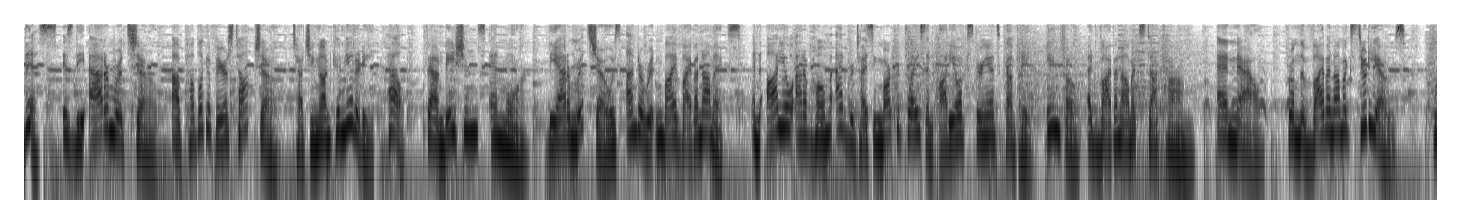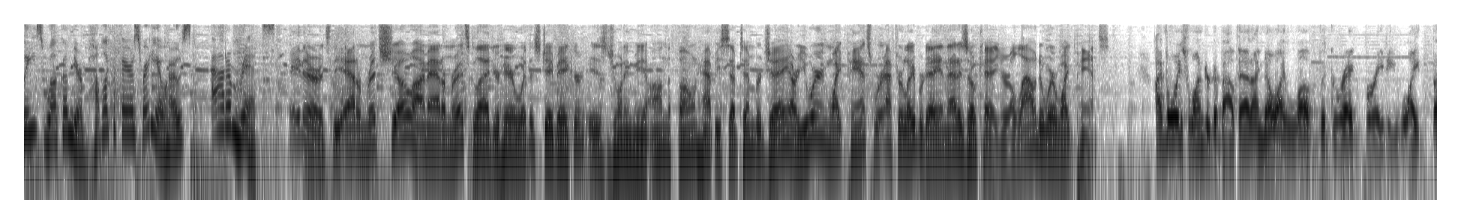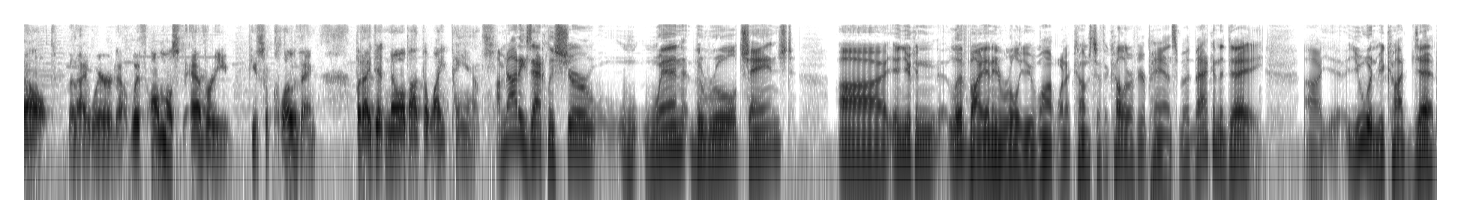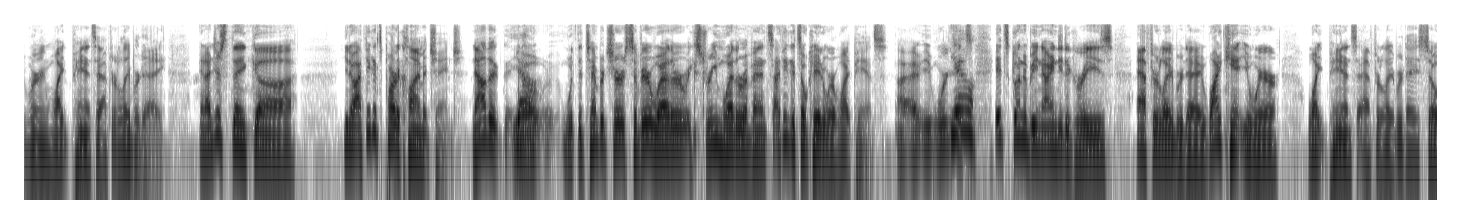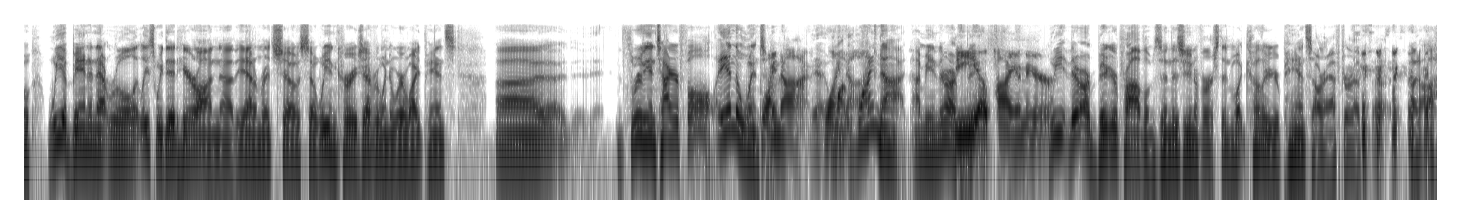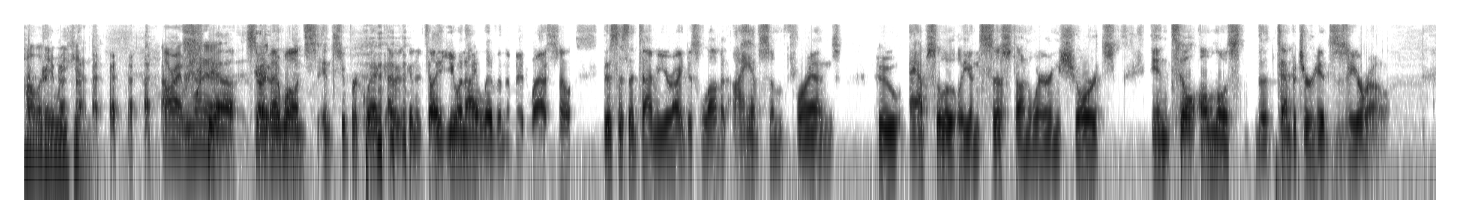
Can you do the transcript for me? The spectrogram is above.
This is The Adam Ritz Show, a public affairs talk show touching on community, health, foundations, and more. The Adam Ritz Show is underwritten by Vibenomics, an audio out of home advertising marketplace and audio experience company. Info at Vibenomics.com. And now, from the Vibenomics studios, please welcome your public affairs radio host, Adam Ritz. Hey there, it's the Adam Ritz Show. I'm Adam Ritz. Glad you're here with us. Jay Baker is joining me on the phone. Happy September, Jay. Are you wearing white pants? We're after Labor Day, and that is okay. You're allowed to wear white pants. I've always wondered about that. I know I love the Greg Brady white belt that I wear to, with almost every piece of clothing, but I didn't know about the white pants. I'm not exactly sure w- when the rule changed. Uh, and you can live by any rule you want when it comes to the color of your pants. But back in the day, uh, you wouldn't be caught dead wearing white pants after Labor Day. And I just think, uh, you know, I think it's part of climate change. Now that, you Yeah. know, with the temperature, severe weather, extreme weather events, I think it's okay to wear white pants. I, I, it, we're, Yeah. It's, it's going to be 90 degrees after Labor Day. Why can't you wear white pants after Labor Day? So we abandoned that rule. At least we did here on uh, the Adam Ritz Show. So we encourage everyone to wear white pants uh, through the entire fall and the winter. Why not? Why not? Why not? I mean, there are Be big- a pioneer. we there are bigger problems in this universe than what color your pants are after a, a, a, a holiday weekend. All right, we want to yeah. start. And, well, and, and super quick, I was going to tell you, you and I live in the Midwest, so this is the time of year I just love it. I have some friends who absolutely insist on wearing shorts until almost the temperature hits zero.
